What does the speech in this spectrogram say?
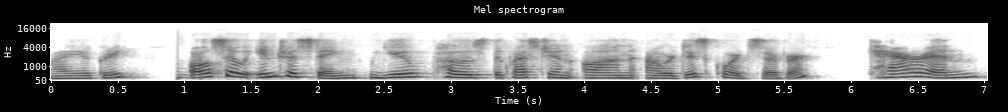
I agree. Also interesting, you posed the question on our Discord server Karen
